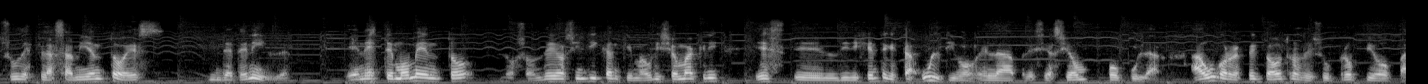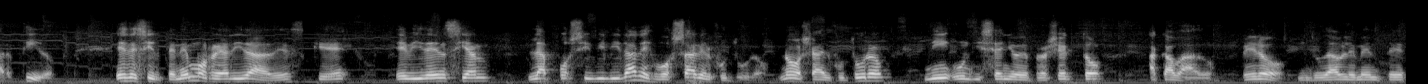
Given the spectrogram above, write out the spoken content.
su desplazamiento es indetenible. En este momento, los sondeos indican que Mauricio Macri es el dirigente que está último en la apreciación popular, aún con respecto a otros de su propio partido. Es decir, tenemos realidades que evidencian la posibilidad de esbozar el futuro, no ya el futuro, ni un diseño de proyecto acabado, pero indudablemente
